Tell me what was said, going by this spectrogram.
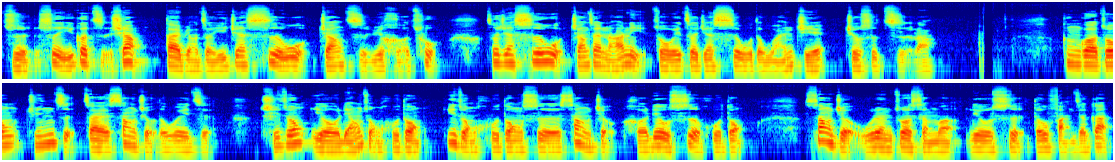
止是一个指向，代表着一件事物将止于何处。这件事物将在哪里作为这件事物的完结，就是止了。艮卦中，君子在上九的位置，其中有两种互动，一种互动是上九和六四互动。上九无论做什么，六四都反着干，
